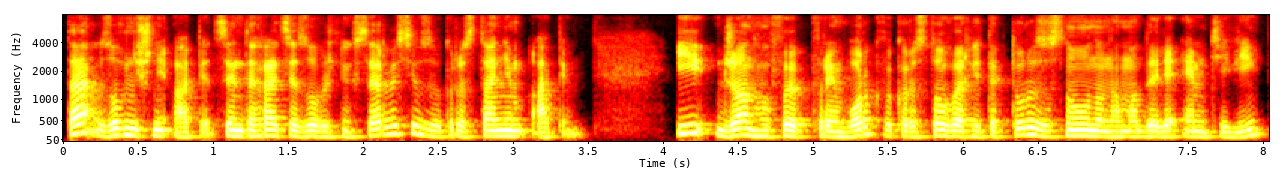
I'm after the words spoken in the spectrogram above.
Та зовнішні API це інтеграція зовнішніх сервісів з використанням API. І Django Web Framework використовує архітектуру, засновану на моделі MTV,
